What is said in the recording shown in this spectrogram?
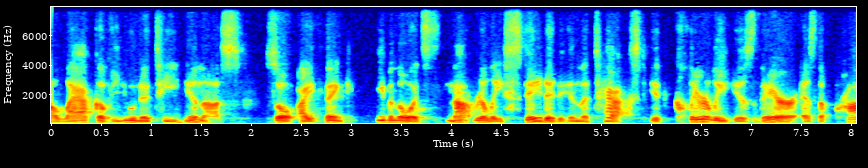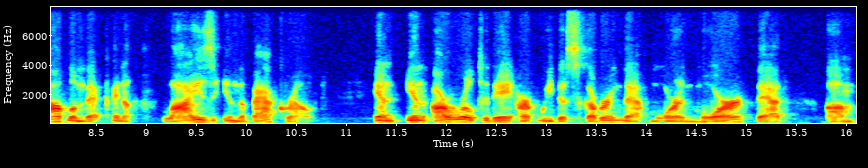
a lack of unity in us. So I think even though it's not really stated in the text, it clearly is there as the problem that kind of lies in the background. And in our world today, aren't we discovering that more and more that um,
